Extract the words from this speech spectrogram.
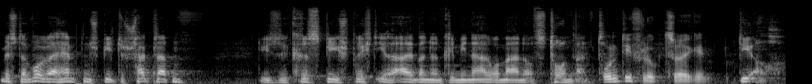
Mr. Wolverhampton spielte Schallplatten. Diese Crispy spricht ihre albernen Kriminalromane aufs Tonband. Und die Flugzeuge? Die auch.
